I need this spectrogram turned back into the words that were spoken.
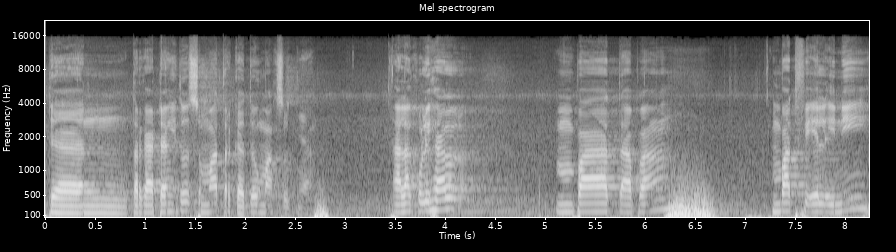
dan terkadang itu semua tergantung maksudnya. Ala kulihal empat apa empat fiil ini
